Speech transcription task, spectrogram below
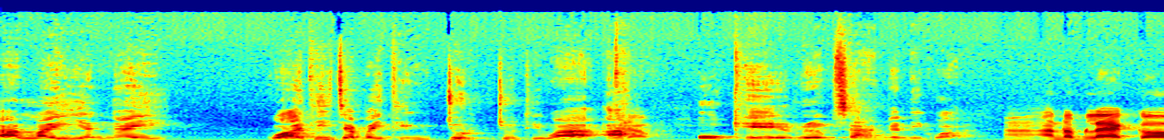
อะไรยังไง กว่าที่จะไปถึงจุดจุดที่ว่าอะครับ โอเค เริ่มสร้างกันดีกว่า อ่าอันดับแรกก็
